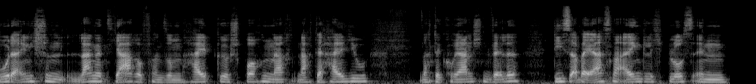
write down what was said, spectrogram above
wurde eigentlich schon lange Jahre von so einem Hype gesprochen nach, nach der Hallyu, nach der koreanischen Welle. Die ist aber erstmal eigentlich bloß in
